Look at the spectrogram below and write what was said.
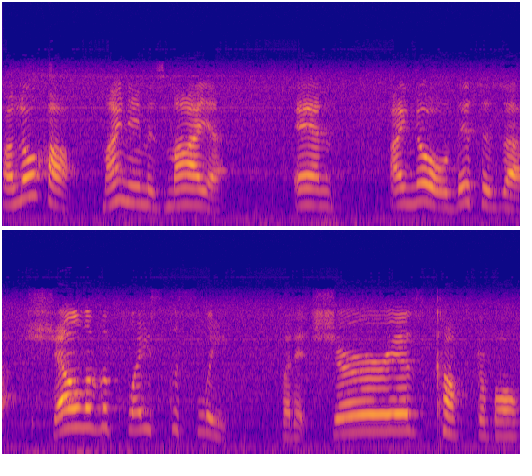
Aloha, my name is Myah, and I know this is a shell of a place to sleep, but it sure is comfortable.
